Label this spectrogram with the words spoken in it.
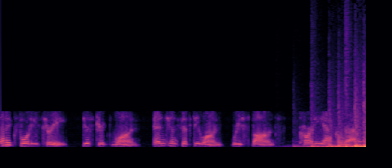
Medic 43, District 1, Engine 51, response, cardiac arrest.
